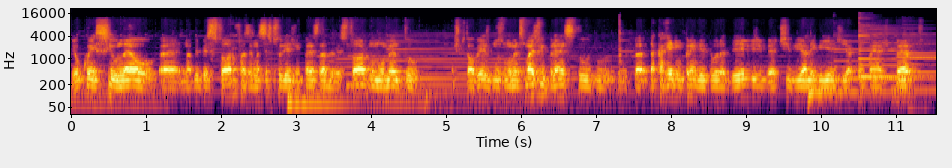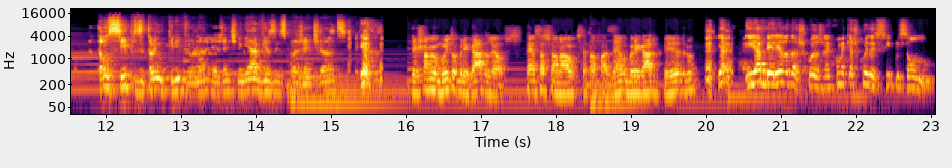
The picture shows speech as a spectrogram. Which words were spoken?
eu conheci o Léo é, na BB Store, fazendo assessoria de imprensa da BB Store, no momento acho que talvez nos momentos mais vibrantes do, do, da, da, carreira empreendedora dele, eu tive a alegria de acompanhar de perto. É tão simples e tão incrível, né? E a gente ninguém avisa isso pra gente antes. Deixar meu muito obrigado, Léo. Sensacional o que você está fazendo. Obrigado, Pedro. E a, e a, beleza das coisas, né? Como é que as coisas simples são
